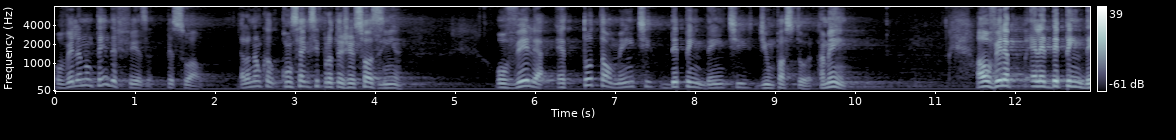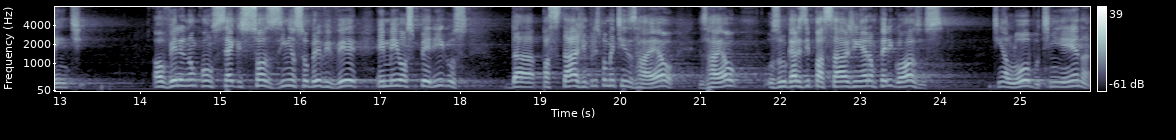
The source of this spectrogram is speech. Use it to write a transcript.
Ovelha não tem defesa pessoal. Ela não consegue se proteger sozinha. Ovelha é totalmente dependente de um pastor. Amém? A ovelha ela é dependente. A ovelha não consegue sozinha sobreviver em meio aos perigos da pastagem, principalmente em Israel. Israel, os lugares de passagem eram perigosos. Tinha lobo, tinha hiena.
